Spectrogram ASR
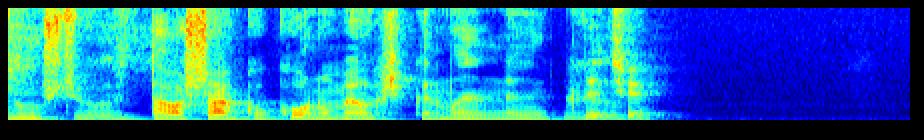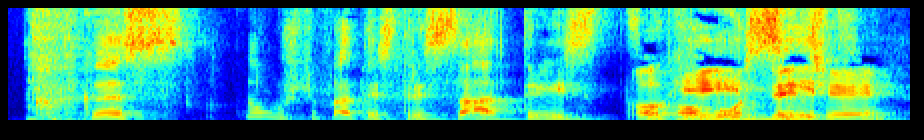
Nu știu, stau așa în coconul meu și când mănânc... De ce? că nu știu, frate, stresat, trist, Ok, obosit. de ce?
